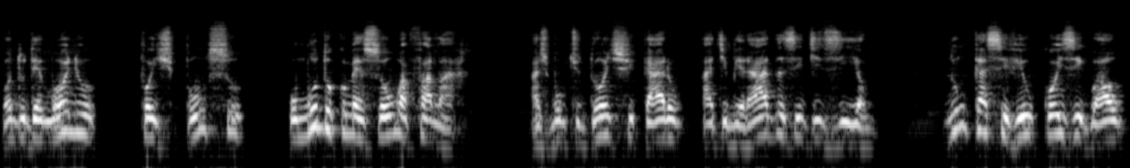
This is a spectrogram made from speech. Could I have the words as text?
Quando o demônio foi expulso, o mudo começou a falar. As multidões ficaram admiradas e diziam: Nunca se viu coisa igual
